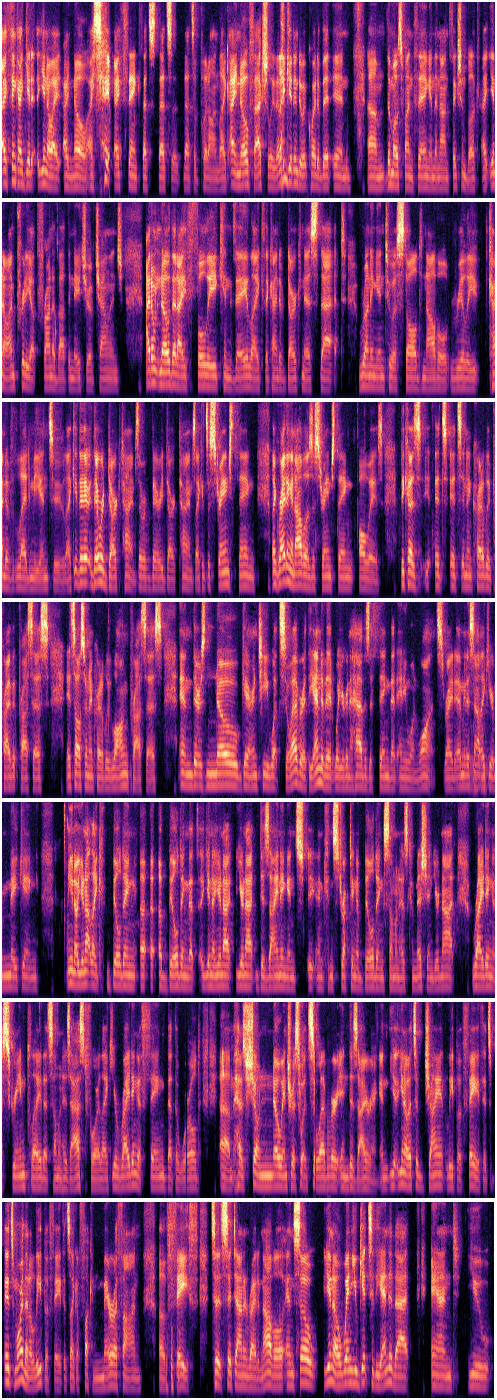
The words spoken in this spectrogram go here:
I think I get it. You know, I I know. I say I think that's that's a that's a put on. Like I know factually that I get into it quite a bit in um, the most fun thing in the nonfiction book. I, you know, I'm pretty upfront about the nature of challenge. I don't know that I fully convey like the kind of darkness that running into a stalled novel really kind of led me into like there, there were dark times there were very dark times. Like it's a strange thing like writing a novel is a strange thing always because it's it's an incredibly private process. It's also an incredibly long process and there's no guarantee whatsoever at the end of it what you're going to have is a thing that anyone wants right? I mean it's not Mhm. like you're making you know you're not like building a, a- building that you know you're not you're not designing and and constructing a building someone has commissioned. You're not writing a screenplay that someone has asked for. Like you're writing a thing that the world um, has shown no interest whatsoever in desiring. And you, you know it's a giant leap of faith. It's it's more than a leap of faith. It's like a fucking marathon of faith to sit down and write a novel. And so you know when you get to the end of that and you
